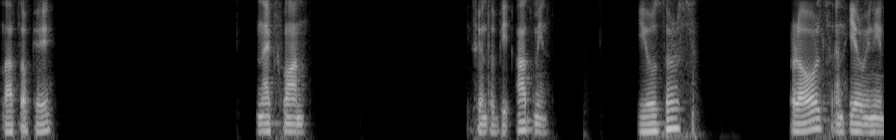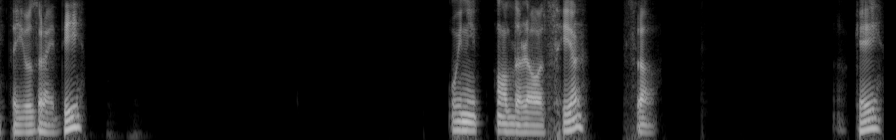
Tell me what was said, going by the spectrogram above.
That's okay. Next one is going to be admin users roles and here we need the user ID. We need all the roles here. So, okay,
